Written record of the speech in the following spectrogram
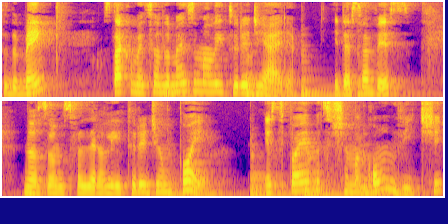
tudo bem? Está começando mais uma leitura diária e dessa vez nós vamos fazer a leitura de um poema. Esse poema se chama Convite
